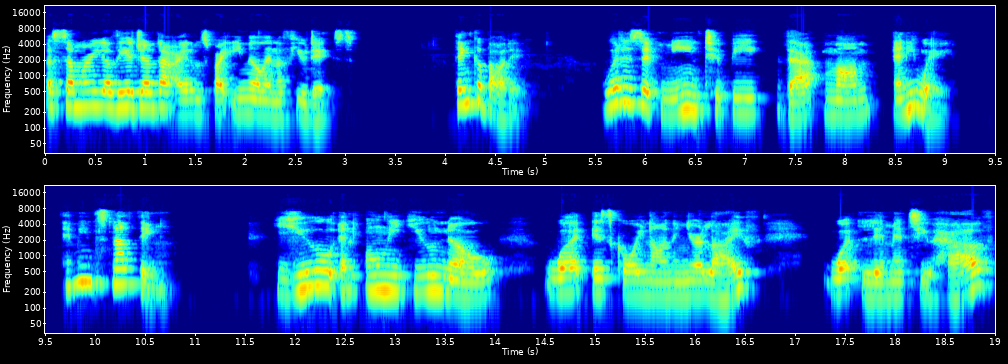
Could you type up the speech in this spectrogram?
a summary of the agenda items by email in a few days. Think about it. What does it mean to be that mom anyway? It means nothing. You and only you know what is going on in your life, what limits you have,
